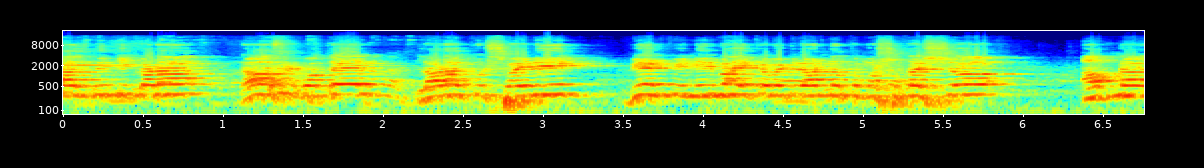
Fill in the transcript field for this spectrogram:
রাজনীতি করা, রাজপথের লড়াকু সৈনিক, বিএনপি নির্বাহী কমিটির অন্যতম সদস্য আপনার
